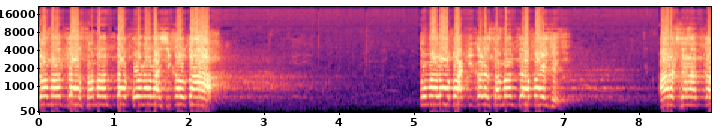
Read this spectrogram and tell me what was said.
समानता समानता कोणाला शिकवता? तुम्हाला बाकीकडे समानता पाहिजे. आरक्षणात का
